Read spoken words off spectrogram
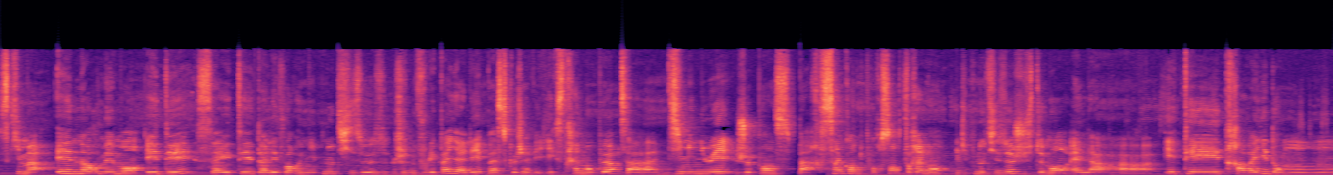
ce qui m'a énormément aidé, ça a été d'aller voir une hypnotiseuse. Je ne voulais pas y aller parce que j'avais extrêmement peur. Ça a diminué, je pense, par 50%. Vraiment. L'hypnotiseuse, justement, elle a été travaillée dans mon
